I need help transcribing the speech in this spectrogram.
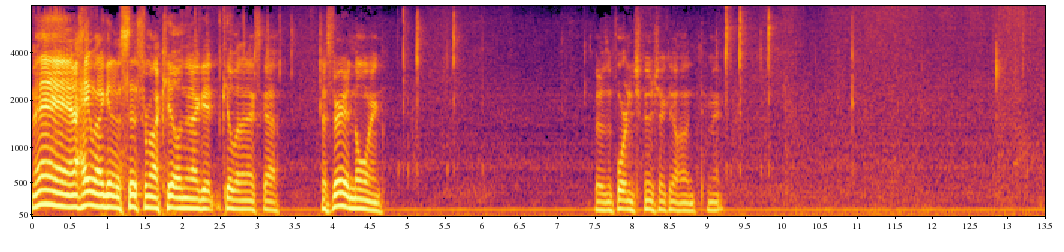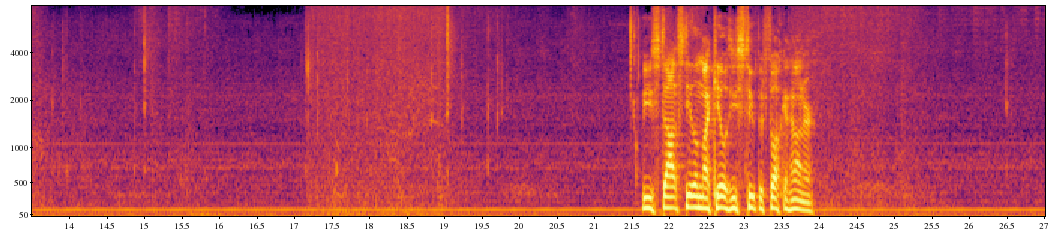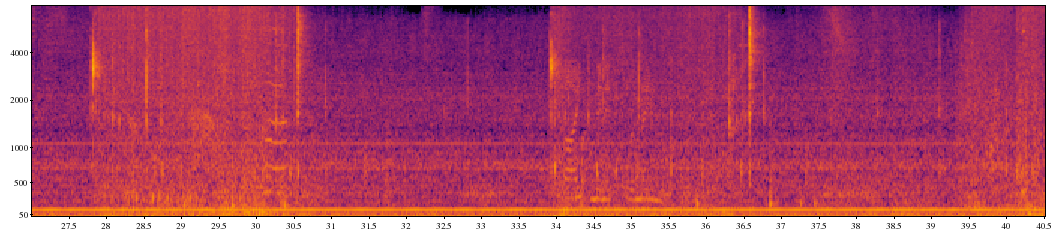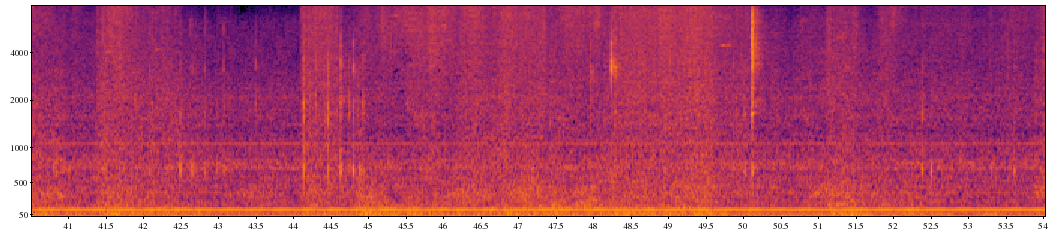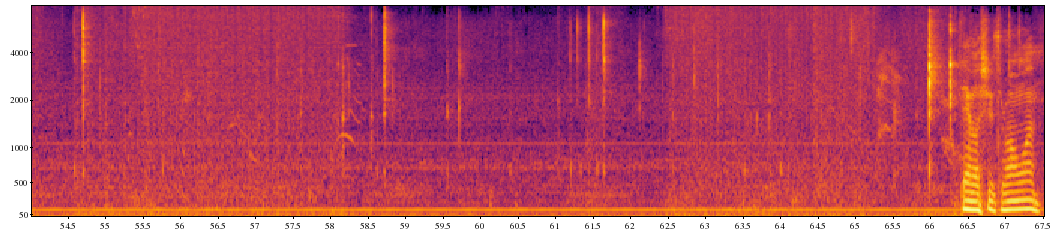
Man, I hate when I get an assist for my kill and then I get killed by the next guy. That's very annoying. But it was important you finish that kill, huh, teammate? Will you stop stealing my kills, you stupid fucking hunter? Damn, I shoot the wrong one.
